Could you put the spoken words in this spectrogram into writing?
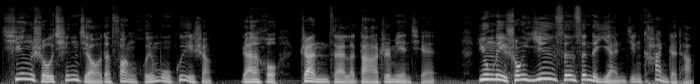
轻手轻脚地放回木柜上，然后站在了大志面前，用那双阴森森的眼睛看着他。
